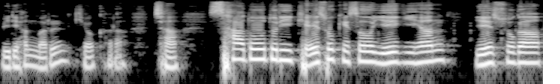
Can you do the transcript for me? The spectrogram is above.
미리 한 말을 기억하라. 자, 사도들이 계속해서 얘기한 예수가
